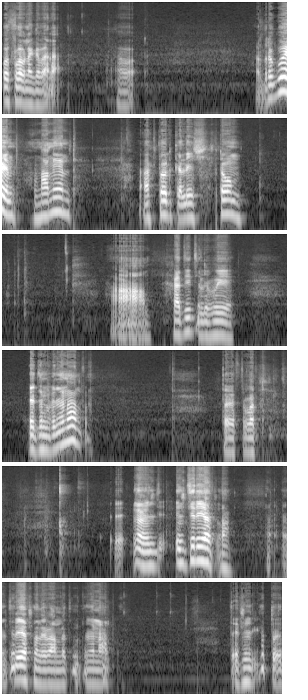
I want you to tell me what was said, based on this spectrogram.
условно говоря. Вот. А другой момент а, только лишь в том, а, хотите ли вы этим заниматься. То есть вот, э, ну, интересно, интересно ли вам этим заниматься. То есть, готовы,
